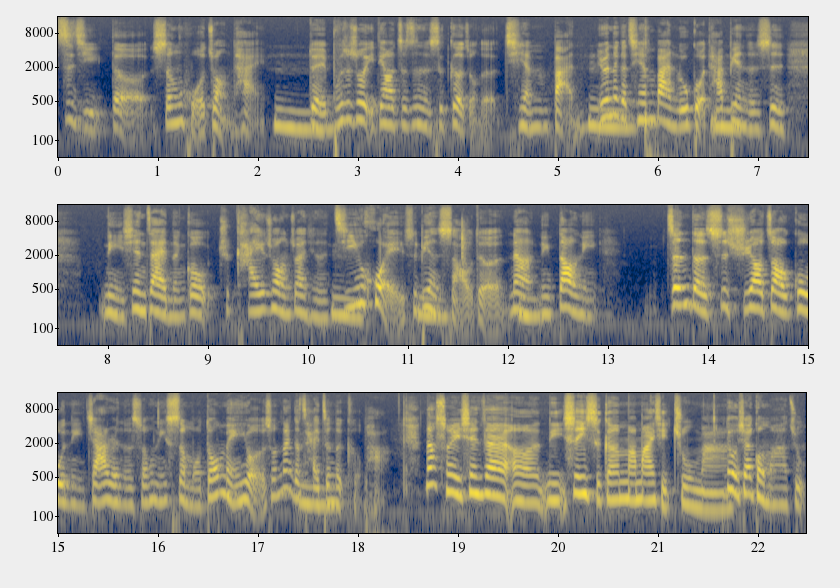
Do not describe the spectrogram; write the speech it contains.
自己的生活状态，嗯，对，不是说一定要这真的是各种的牵绊，嗯、因为那个牵绊如果它变成是你现在能够去开创赚钱的机会是变少的，嗯、那你到你。真的是需要照顾你家人的时候，你什么都没有的时候，那个才真的可怕。嗯、那所以现在呃，你是一直跟妈妈一起住吗？对，我现在跟我妈住，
